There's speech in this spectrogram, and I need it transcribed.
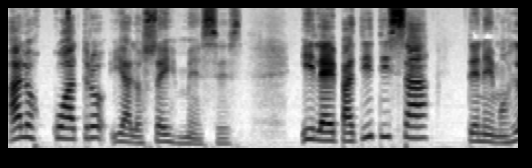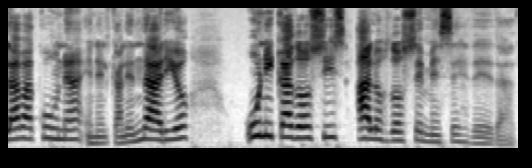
a los 4 y a los 6 meses. Y la hepatitis A tenemos la vacuna en el calendario, única dosis a los 12 meses de edad.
